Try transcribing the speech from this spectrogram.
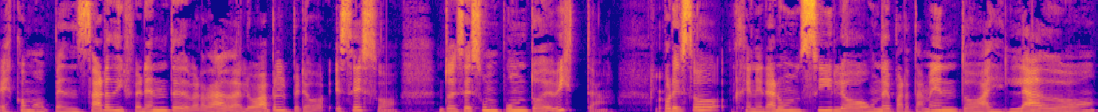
Es como pensar diferente de verdad a lo Apple, pero es eso. Entonces es un punto de vista. Por eso generar un silo, un departamento aislado,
